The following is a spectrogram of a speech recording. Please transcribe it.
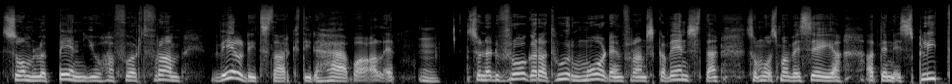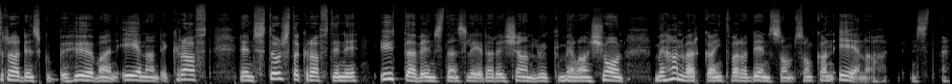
som Le Pen ju har fört fram väldigt starkt i det här valet. Mm. Så när du frågar att hur mår den franska vänstern så måste man väl säga att den är splittrad, den skulle behöva en enande kraft. Den största kraften är yttervänsterns ledare Jean-Luc Mélenchon men han verkar inte vara den som, som kan ena vänstern.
